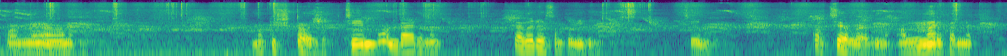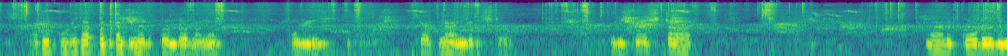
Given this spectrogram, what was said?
അപ്പം അങ്ങനെയാണ് നമുക്കിഷ്ടമായത്. ചേമ്പും ഉണ്ടായിരുന്നു. പക്ഷെ അതൊരു ദിവസം പുഴുങ്ങി. ചേമ്പ്. കുറച്ചേ ഉള്ളായിരുന്നു. അന്നേരം തന്നെ അത് പുഴുതപ്പം തന്നെ എടുത്തുകൊണ്ട് വന്നങ്ങ് പുഴുങ്ങി. ചേട്ടന് ഭയങ്കര ഇഷ്ടമാണ് എനിക്കും ഇഷ്ടമാണ് എന്നാലും കൂടുതലും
